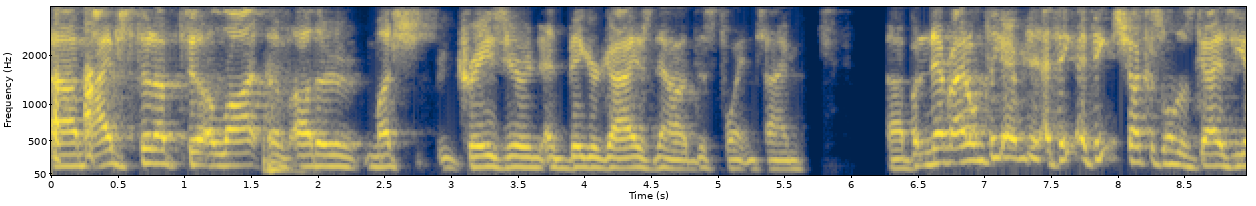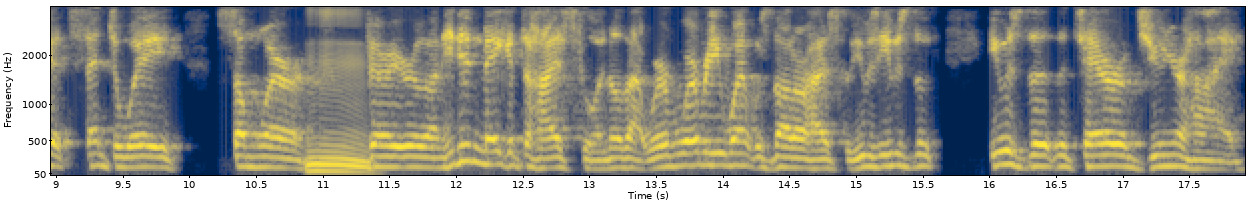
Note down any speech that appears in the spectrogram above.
um, I've stood up to a lot of other much crazier and, and bigger guys now at this point in time. Uh, but never, I don't think I ever did. I think, I think Chuck is one of those guys who get sent away somewhere mm. very early on. He didn't make it to high school. I know that wherever, wherever he went was not our high school. He was, he was the, he was the, the terror of junior high.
